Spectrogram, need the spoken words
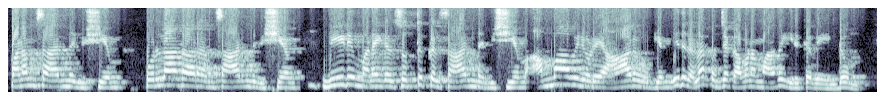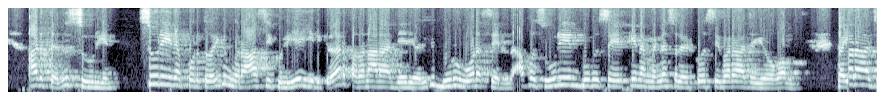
பணம் சார்ந்த விஷயம் பொருளாதாரம் சார்ந்த விஷயம் வீடு மனைகள் சொத்துக்கள் சார்ந்த விஷயம் அம்மாவினுடைய ஆரோக்கியம் இதுலெல்லாம் கொஞ்சம் கவனமாக இருக்க வேண்டும். அடுத்தது சூரியன். சூரியனை பொறுத்த வரைக்கும் உங்க ராசிக்குள்ளேயே இருக்கிறார். பதினாறாம் தேதி வரைக்கும் குருவோட சேர்ந்து. அப்ப சூரியன் குரு சேர்க்கை நம்ம என்ன சொல்லியிருக்கோம்? சிவராஜ யோகம். சிவராஜ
